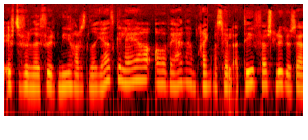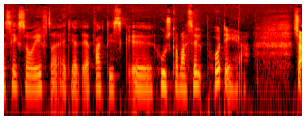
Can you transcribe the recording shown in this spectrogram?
efterfølgende havde jeg født Mira, og sådan noget, jeg skal lære at værne omkring mig selv, og det er først lykkedes her seks år efter, at jeg, jeg faktisk øh, husker mig selv på det her. Så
